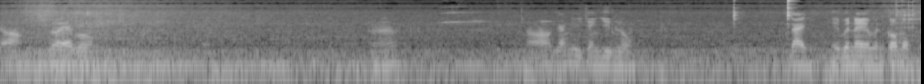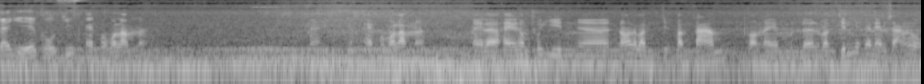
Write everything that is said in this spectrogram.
đó, rất đẹp luôn. Ừ. Đó, gắn như trang zin luôn. Đây, thì bên đây mình có một cái dĩa của chiếc S135 nè. Nè S135 nè. Này là theo thông số zin ờ, nó là 38 còn này mình lên 39 cái nem sẵn luôn.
